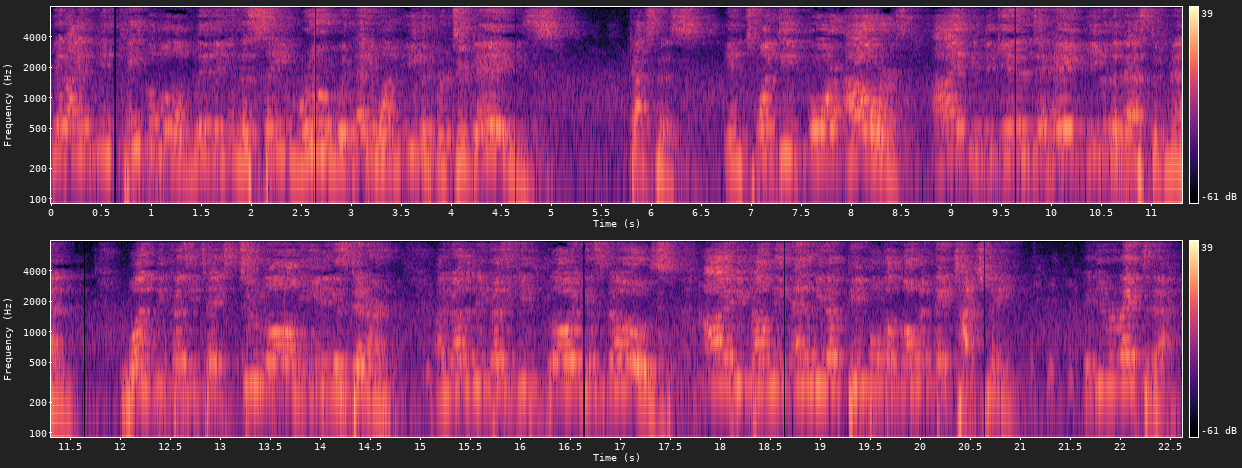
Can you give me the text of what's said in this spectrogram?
Yet I am incapable of living in the same room with anyone even for two days. Catch this. In 24 hours, I can begin to hate even the best of men. One because he takes too long eating his dinner. Another because he keeps blowing his nose. I become the enemy of people the moment they touch me. Can you relate to that?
